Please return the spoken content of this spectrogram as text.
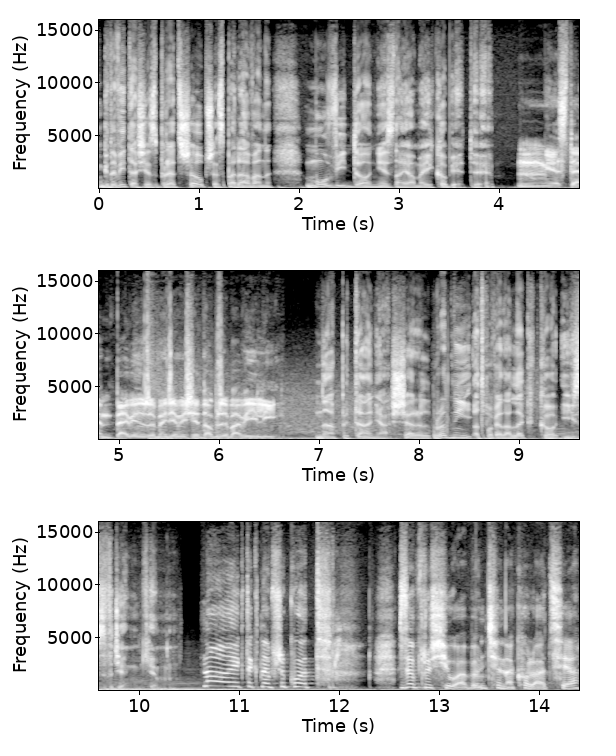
Gdy wita się z Bradshaw przez parawan, mówi do nieznajomej kobiety. Mm, jestem pewien, że będziemy się dobrze bawili. Na pytania Cheryl Rodney odpowiada lekko i z wdziękiem. No, jak tak na przykład zaprosiłabym cię na kolację,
